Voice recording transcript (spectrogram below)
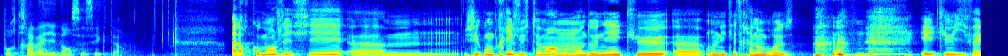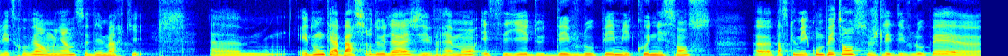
pour travailler dans ce secteur? Alors comment j'ai fait euh, J'ai compris justement à un moment donné que on était très nombreuses et qu'il fallait trouver un moyen de se démarquer. Euh, et donc à partir de là, j'ai vraiment essayé de développer mes connaissances. Euh, parce que mes compétences, je les développais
